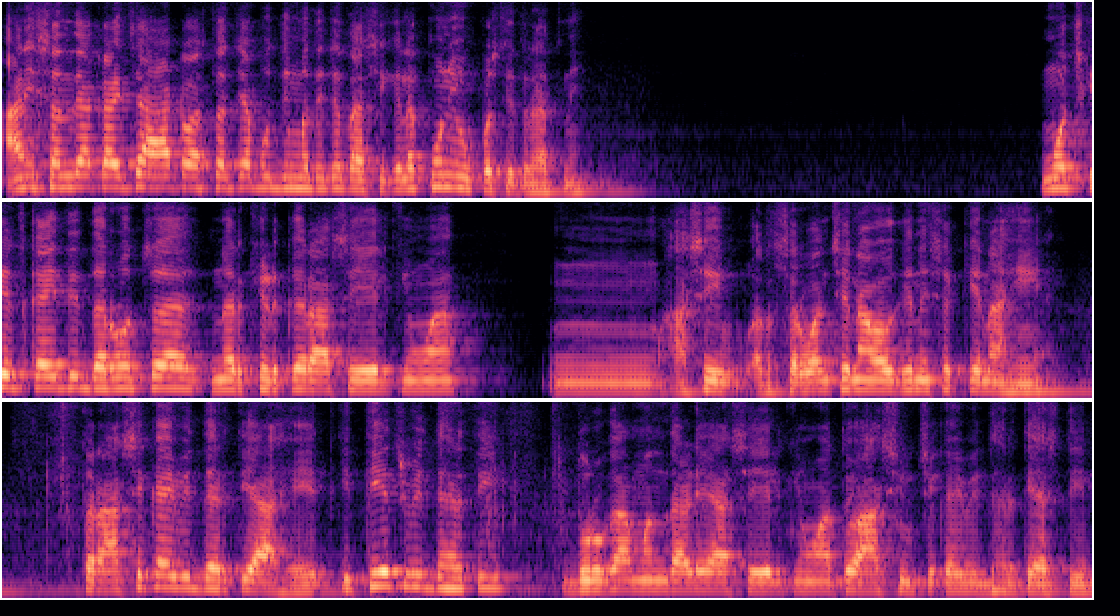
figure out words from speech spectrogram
आणि संध्याकाळच्या आठ वाजताच्या बुद्धिमत्तेच्या तासिकेला कोणी उपस्थित राहत नाही? मोजकेच काही ते दररोजचं नरखेडकर असेल किंवा असे आता सर्वांचे नावं घेणे शक्य नाही. तर असे काही विद्यार्थी आहेत की तेच विद्यार्थी दुर्गा मंदाडे असेल किंवा तो आशिवचे काही विद्यार्थी असतील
